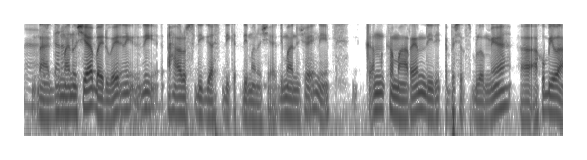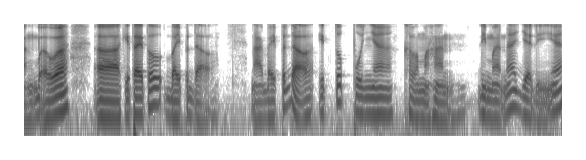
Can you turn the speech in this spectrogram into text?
Nah, nah, di sekarang- manusia by the way ini ini harus digas dikit di manusia di manusia ini kan kemarin di episode sebelumnya eh, aku bilang bahwa eh, kita itu bipedal nah bipedal itu punya kelemahan di mana jadinya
